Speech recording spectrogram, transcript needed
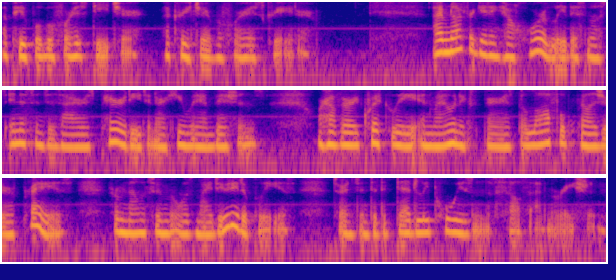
a pupil before his teacher, a creature before his creator. I am not forgetting how horribly this most innocent desire is parodied in our human ambitions, or how very quickly, in my own experience, the lawful pleasure of praise from those whom it was my duty to please turns into the deadly poison of self admiration.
